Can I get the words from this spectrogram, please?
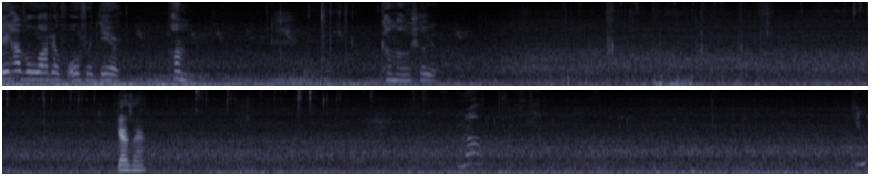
They have a lot of over there. Come. Come, I'll show you. Gaza. No. Can you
